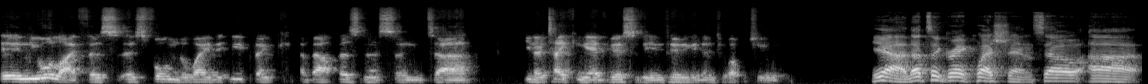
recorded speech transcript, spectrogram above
in your life has, has formed the way that you think about business and uh, you know taking adversity and turning it into opportunity? Yeah, that's a great question. So uh,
